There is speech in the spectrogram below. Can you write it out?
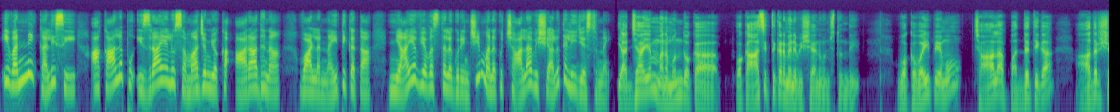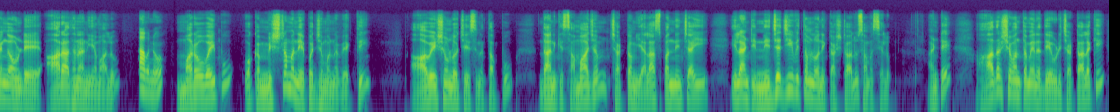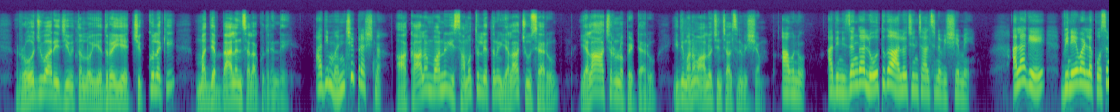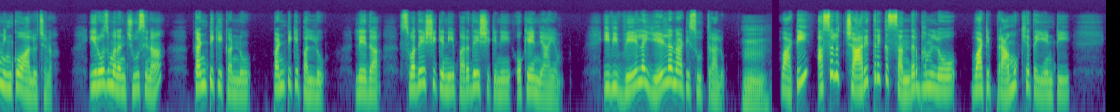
ఇవన్నీ కలిసి ఆ కాలపు ఇజ్రాయెలు సమాజం యొక్క ఆరాధన వాళ్ళ నైతికత న్యాయ వ్యవస్థల గురించి మనకు చాలా విషయాలు తెలియజేస్తున్నాయి. ఈ అధ్యాయం మన ముందు ఒక ఒక ఆసక్తికరమైన విషయాన్ని ఉంచుతుంది. ఒకవైపేమో చాలా పద్ధతిగా ఆదర్శంగా ఉండే ఆరాధనా నియమాలు. అవును. మరోవైపు ఒక మిశ్రమ నేపథ్యమున్న వ్యక్తి ఆవేశంలో చేసిన తప్పు దానికి సమాజం చట్టం ఎలా స్పందించాయి ఇలాంటి నిజ జీవితంలోని కష్టాలు సమస్యలు. అంటే ఆదర్శవంతమైన దేవుడి చట్టాలకి రోజువారీ జీవితంలో ఎదురయ్యే చిక్కులకి మధ్య బ్యాలెన్స్ ఎలా కుదిరింది? అది మంచి ప్రశ్న. ఆ కాలం వాళ్ళు ఈ సమతుల్యతను ఎలా చూశారు? ఎలా ఆచరణలో పెట్టారు? ఇది మనం ఆలోచించాల్సిన విషయం. అవును. అది నిజంగా లోతుగా ఆలోచించాల్సిన విషయమే. అలాగే వినేవాళ్ళ కోసం ఇంకో ఆలోచన. ఈరోజు మనం చూసినా కంటికి కన్ను పంటికి పల్లు లేదా స్వదేశికిని పరదేశికిని ఒకే న్యాయం. ఇవి వేల ఏళ్ళనాటి సూత్రాలు. వాటి అసలు చారిత్రక సందర్భంలో వాటి ప్రాముఖ్యత ఏంటి?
